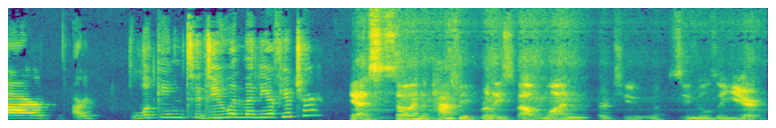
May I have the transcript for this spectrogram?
are are looking to do in the near future? Yes. So in the past, we've released about one or two singles a year.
